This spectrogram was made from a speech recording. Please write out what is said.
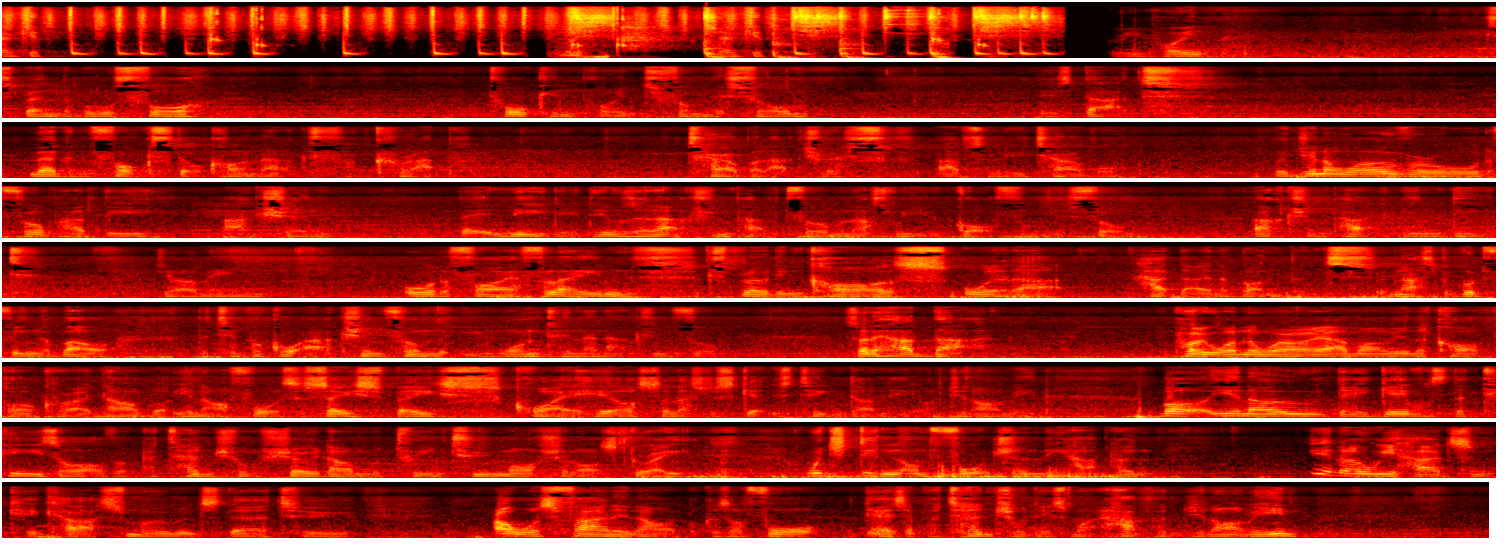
Check it. Check it. Screen Point, Expendables 4. Talking points from this film is that Megan Fox still can't act for crap. Terrible actress, absolutely terrible. But you know what? Overall, the film had the action that it needed. It was an action-packed film, and that's what you got from this film. Action-packed indeed. Do you know what I mean? All the fire flames, exploding cars, all of that had that in abundance. And that's the good thing about the typical action film that you want in an action film. So they had that. Probably wonder where I am. I'm in the car park right now, but you know, I thought it's a safe space, quiet here, so let's just get this thing done here. Do you know what I mean? But you know, they gave us the teaser of a potential showdown between two martial arts greats, which didn't unfortunately happen. You know, we had some kick-ass moments there too. I was fanning out because I thought there's a potential this might happen. Do you know what I mean?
